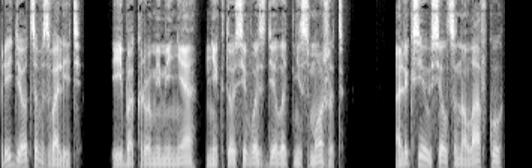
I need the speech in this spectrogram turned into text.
«Придется взвалить ибо кроме меня никто сего сделать не сможет». Алексей уселся на лавку,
